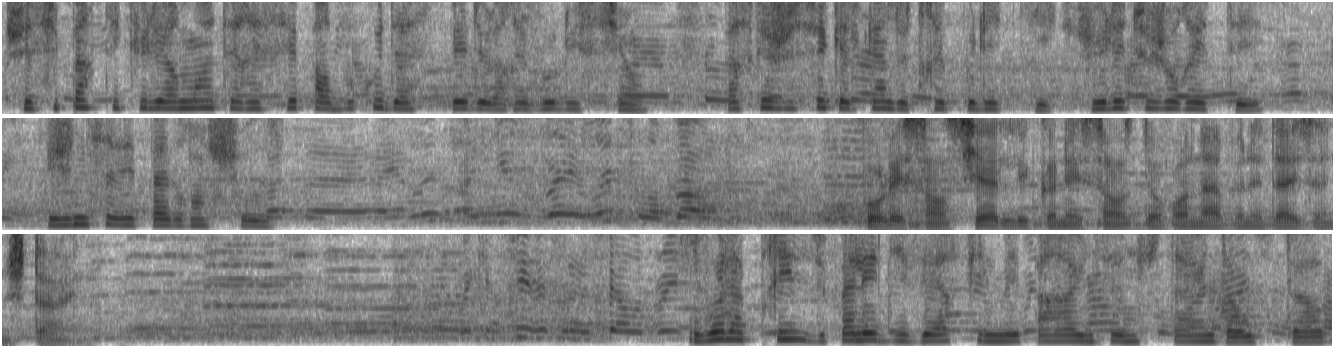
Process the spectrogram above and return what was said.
Je suis particulièrement intéressée par beaucoup d'aspects de la Révolution, parce que je suis quelqu'un de très politique. Je l'ai toujours été, mais je ne savais pas grand-chose. Pour l'essentiel, les connaissances de Rona venaient d'Eisenstein. On voit la prise du palais d'hiver filmée par Eisenstein dans octobre.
